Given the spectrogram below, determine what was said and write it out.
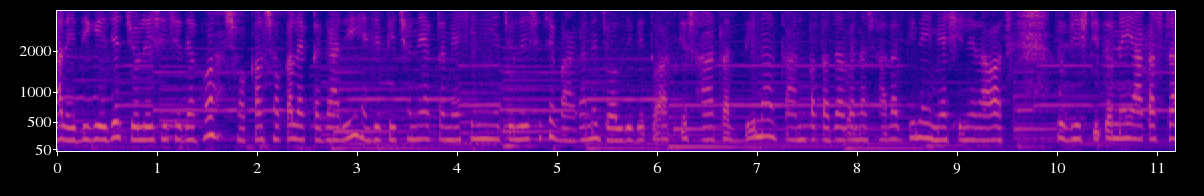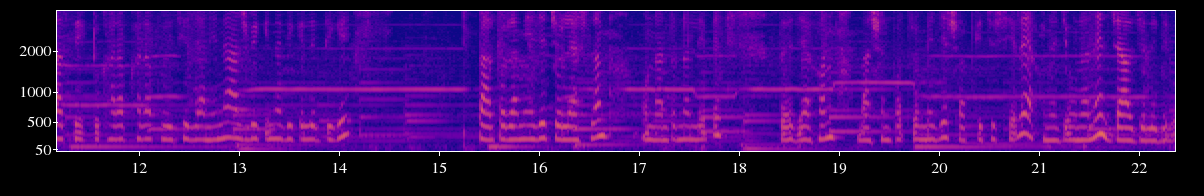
আর এদিকে যে চলে এসেছে, দেখো, সকাল সকাল একটা গাড়ি যে পেছনে একটা মেশিন নিয়ে চলে এসেছে, বাগানে জল দিবে। তো আজকে সারাটা দিন আর কান পাতা যাবে না সারা দিন এই মেশিনের আওয়াজ। তো বৃষ্টি তো নেই, আকাশটা আজকে একটু খারাপ খারাপ হয়েছে, জানি না আসবে কিনা বিকেলের দিকে। তারপরে আমি এই যে চলে আসলাম উনান টুনান লেপে। তো যে এখন বাসনপত্র মেজে সব কিছু সেরে এখন এই যে উনানে জাল জ্বেলে দেব।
